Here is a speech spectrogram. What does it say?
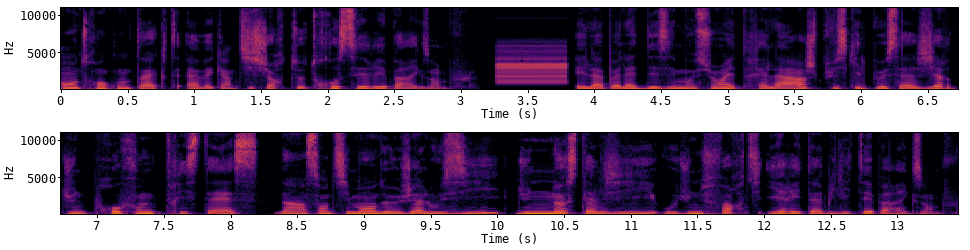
entrent en contact avec un t-shirt trop serré par exemple. Et la palette des émotions est très large puisqu'il peut s'agir d'une profonde tristesse, d'un sentiment de jalousie, d'une nostalgie ou d'une forte irritabilité par exemple.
